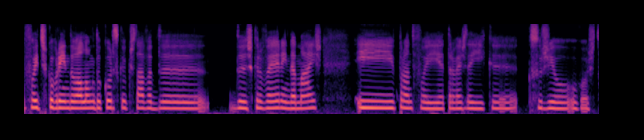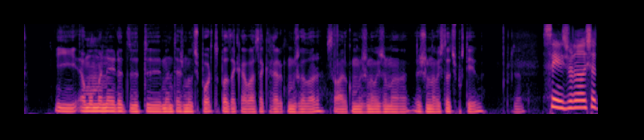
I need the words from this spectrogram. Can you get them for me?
foi descobrindo ao longo do curso que eu gostava de, de escrever ainda mais e pronto, foi através daí que, que surgiu o gosto. E é uma maneira de te manteres no desporto depois acabares a carreira como jogadora, sei lá, como jornalista, jornalista desportivo, por exemplo? Sim, jornalista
